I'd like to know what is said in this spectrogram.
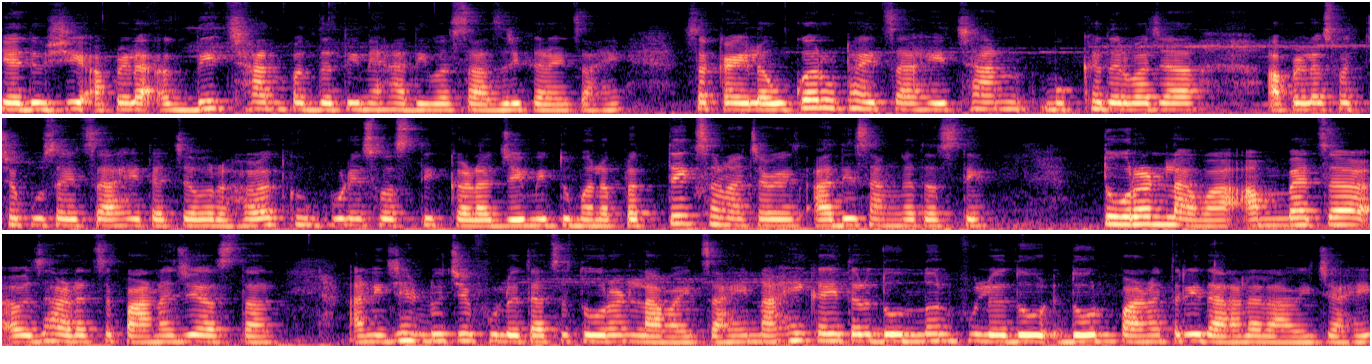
या दिवशी आपल्याला अगदी छान पद्धतीने हा दिवस साजरी करायचा आहे. सकाळी लवकर उठायचं आहे छान मुख्य दरवाजा आपल्याला स्वच्छ पुसायचा आहे त्याच्यावर हळद कुंकुणे स्वस्तिक काढा जे मी तुम्हाला प्रत्येक सणाच्या वेळेस आधी सांगत असते. तोरण लावा आंब्याचा झाडाचं पानं जे असतात आणि झेंडूचे फुलं त्याचं तोरण लावायचं आहे. नाही काही तर दोन दोन फुलं दो दोन पानं तरी दाराला लावायची आहे.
